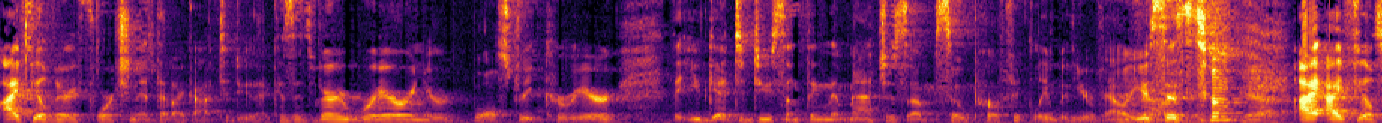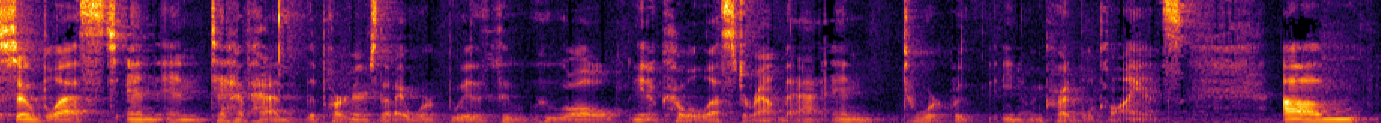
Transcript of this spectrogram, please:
I feel very fortunate that I got to do that because it's very rare in your Wall Street career that you get to do something that matches up so perfectly with your value system. Yeah. I, I, feel so blessed and, and to have had the partners that I work with who, who all, you know, coalesced around that and to work with, you know, incredible clients. Um,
